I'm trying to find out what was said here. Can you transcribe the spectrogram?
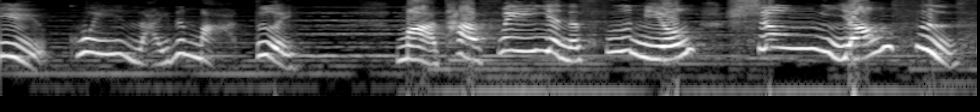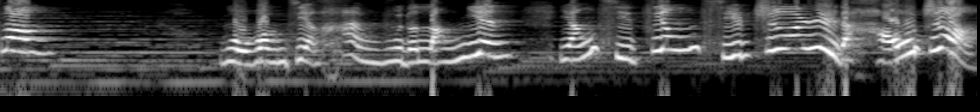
域归来的马队，马踏飞燕的嘶鸣声扬四方。我望见汉武的狼烟扬起旌旗遮日的豪壮，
